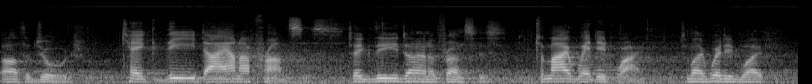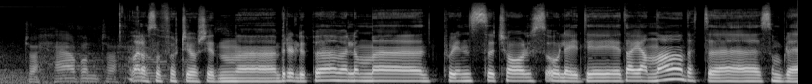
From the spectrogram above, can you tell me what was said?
Arthur George. Take thee, Diana Francis. Take thee, Diana Francis. To my wedded wife. To my wedded wife. Det er altså 40 år siden eh, bryllupet mellom eh, prins Charles og lady Diana. Dette som ble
